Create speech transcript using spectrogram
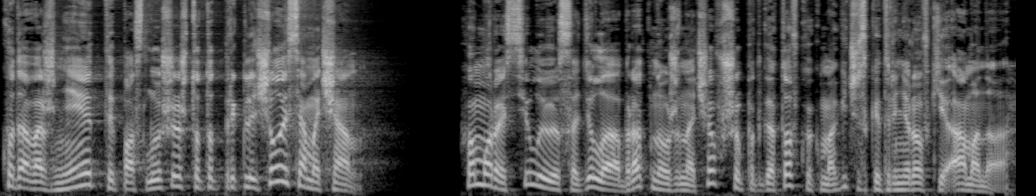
Куда важнее, ты послушаешь, что тут приключилось, Ама-чан. Хомора силой усадила обратно уже начавшую подготовку к магической тренировке Амано.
